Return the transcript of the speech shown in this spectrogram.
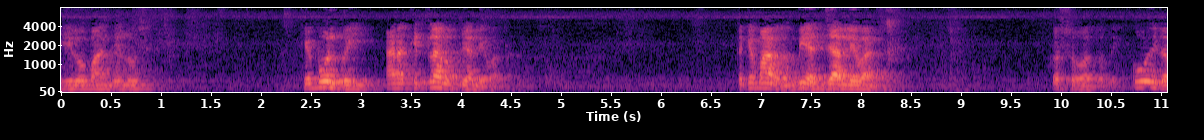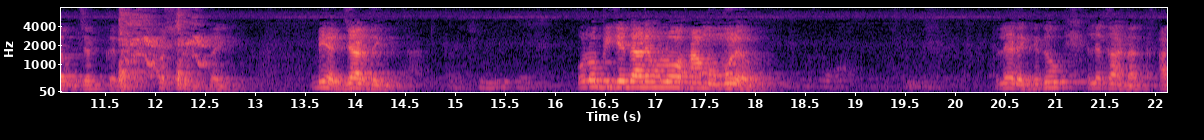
હીરો બાંધેલો છે. કે બોલ ભાઈ, આના કેટલા રૂપિયા લેવા તો કે મારે બે હજાર લેવા છે. કશો વાતો નહીં. કોઈ રકજક કરી કશું નહીં બે હજાર દઈ દીધા. ઓલો બીજે દાડે ઓલો હામો મળ્યો. એટલે કીધું, એટલે ગાંડા આ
